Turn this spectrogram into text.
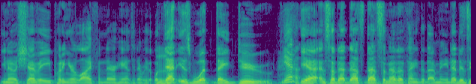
you know, Chevy putting your life in their hands and everything. Well, that is what they do. Mm-hmm. Yeah. yeah, and so that that's that's another thing that I mean. That is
